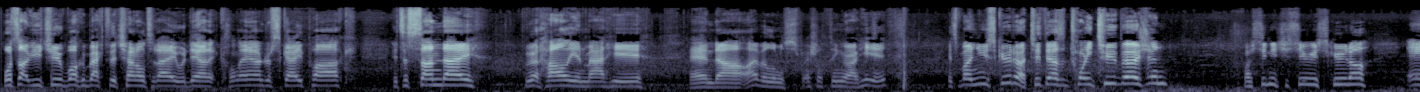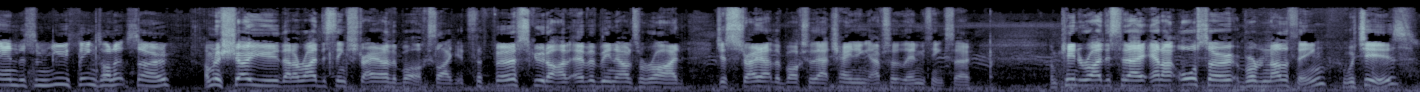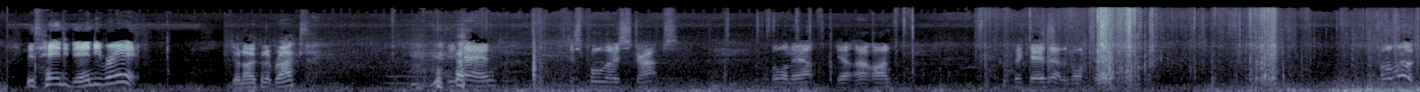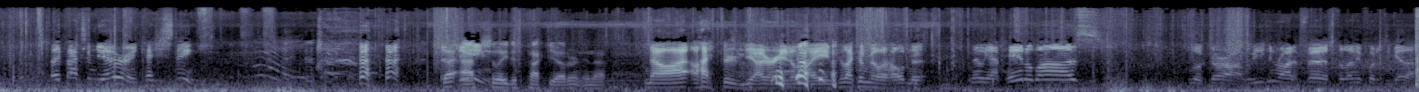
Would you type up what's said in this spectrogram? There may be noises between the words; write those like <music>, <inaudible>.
What's up YouTube? Welcome back to the channel today. We're down at Caloundra Skate Park. It's a Sunday. We've got Harley and Matt here and uh, I have a little special thing right here. It's my new scooter, 2022 version, my signature series scooter and there's some new things on it so I'm going to show you that I ride this thing straight out of the box. Like it's the first scooter I've ever been able to ride just straight out of the box without changing absolutely anything. So I'm keen to ride this today and I also brought another thing which is this handy dandy ramp. Do you want to open it, Brax? <laughs> you can. Just pull those straps. Pull them out. Yeah, that one. Who cares out of the box? Eh? Oh look, they packed some deodorant in case you stink. <laughs> that actually just packed deodorant in that? No, I, I threw deodorant in on my end because I couldn't really holding it. And then we have handlebars. Look, alright, well you can ride it first, but let me put it together.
